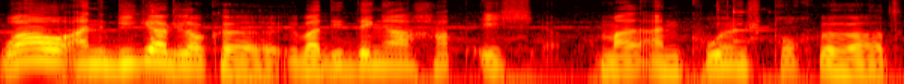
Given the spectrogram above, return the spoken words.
Wow, eine Gigaglocke. Über die Dinger habe ich mal einen coolen Spruch gehört.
